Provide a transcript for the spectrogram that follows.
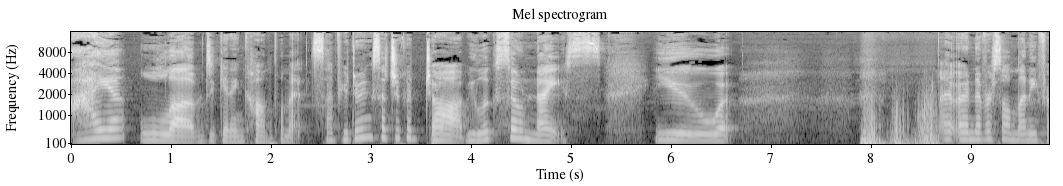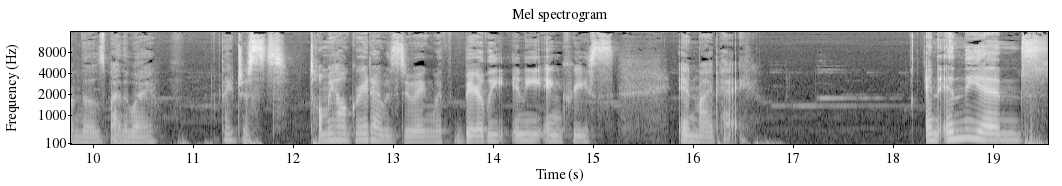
I loved getting compliments of you're doing such a good job. You look so nice. You I, I never saw money from those, by the way. They just told me how great I was doing with barely any increase in my pay. And in the end,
